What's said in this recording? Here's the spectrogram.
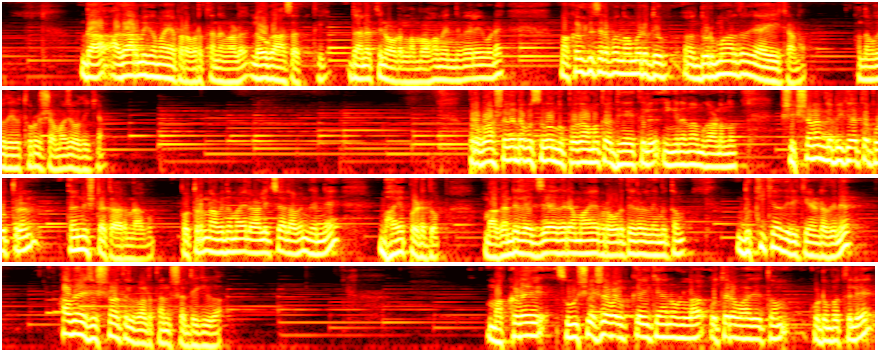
അധാർമികമായ പ്രവർത്തനങ്ങൾ ലോകാസക്തി ധനത്തിനോടുള്ള മോഹം എന്നിവയിലൂടെ മക്കൾക്ക് ചിലപ്പോൾ നാം ഒരു ദു- ദുർമാതൃകയായി കാണാം. നമുക്ക് ദൈവത്തോട് ക്ഷമ ചോദിക്കാം. പ്രഭാഷകന്റെ പുസ്തകം മുപ്പതാമത്തെ അധ്യായത്തിൽ ഇങ്ങനെ നാം കാണുന്നു. ശിക്ഷണം ലഭിക്കാത്ത പുത്രൻ തന്നിഷ്ടക്കാരനാകും പുത്രൻ അമിതമായി ലാളിച്ചാൽ അവൻ തന്നെ ഭയപ്പെടുത്തും. മകന്റെ ലജ്ജാകരമായ പ്രവൃത്തികൾ നിമിത്തം ദുഃഖിക്കാതിരിക്കേണ്ടതിന് അവനെ ശിക്ഷണത്തിൽ വളർത്താൻ ശ്രദ്ധിക്കുക. മക്കളെ സുവിശേഷവൽക്കരിക്കാനുള്ള ഉത്തരവാദിത്വം കുടുംബത്തിലെ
